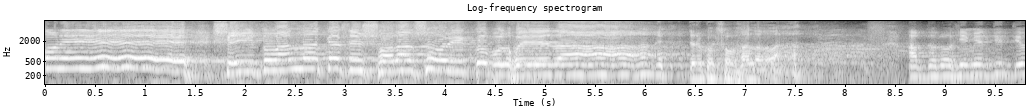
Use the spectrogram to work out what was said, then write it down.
করে, সেই তো আল্লাহর কাছে সরাসরি কবুল হয়ে যায়। যেরকম সুবহানাল্লাহ। আব্দুর রহিমের দ্বিতীয়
